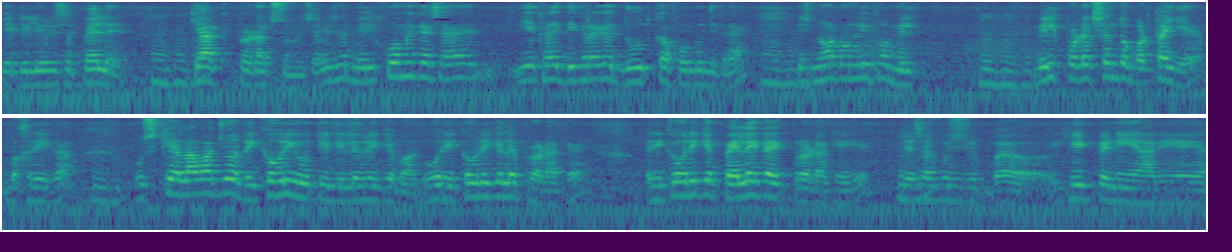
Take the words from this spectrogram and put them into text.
ये डिलीवरी से पहले क्या प्रोडक्ट्स होने चाहिए? जैसे मिल्को में कैसा है ये खाली दिख रहा है कि दूध का फ़ोटो दिख रहा है। It's not only for milk milk production तो बढ़ता ही है बकरी का। उसके अलावा जो रिकवरी होती है डिलीवरी के बाद वो रिकवरी के लिए प्रोडक्ट है। रिकवरी के पहले का एक प्रोडक्ट है ये। जैसा कुछ हीट पे नहीं आ रही है या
